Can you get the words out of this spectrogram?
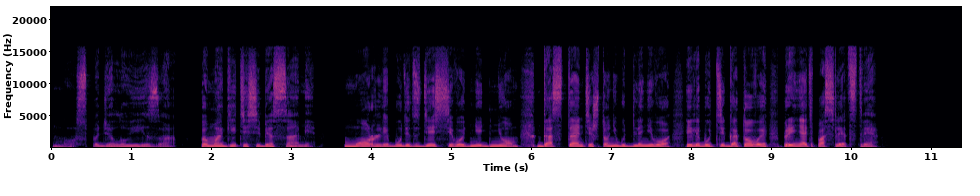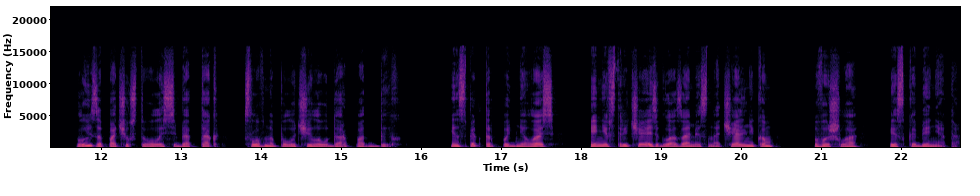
«Господи, Луиза, помогите себе сами. Морли будет здесь сегодня днем. Достаньте что-нибудь для него или будьте готовы принять последствия». Луиза почувствовала себя так, словно получила удар под дых. Инспектор поднялась и, не встречаясь глазами с начальником, вышла из кабинета.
